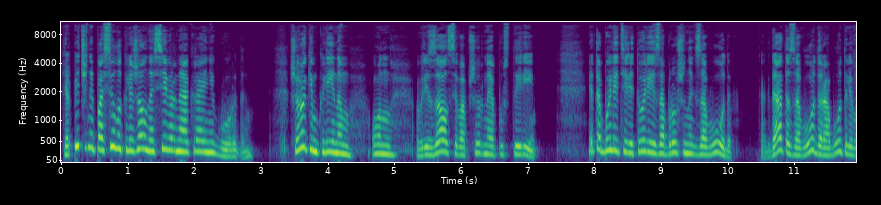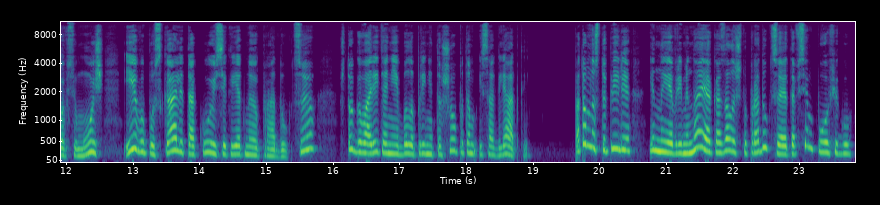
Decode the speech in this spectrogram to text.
Кирпичный поселок лежал на северной окраине города. Широким клином он врезался в обширные пустыри. Это были территории заброшенных заводов. Когда-то заводы работали во всю мощь и выпускали такую секретную продукцию, что говорить о ней было принято шепотом и с оглядкой. Потом наступили иные времена, и оказалось, что продукция эта всем пофигу.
